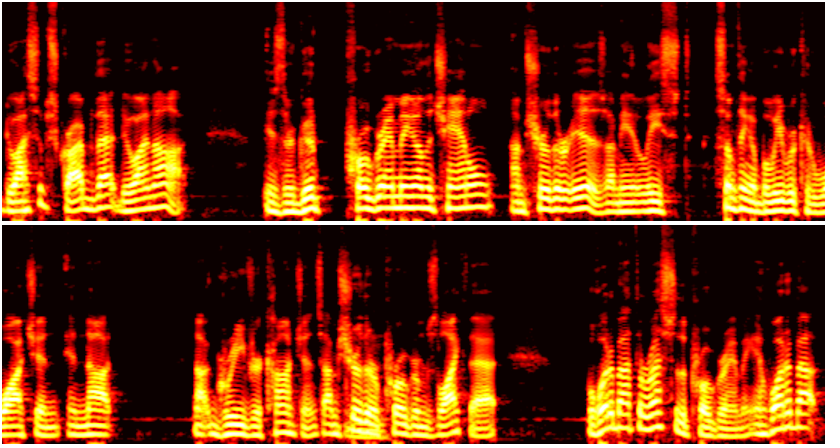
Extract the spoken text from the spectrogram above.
Do I subscribe to that? Do I not? Is there good programming on the channel? I'm sure there is. I mean, at least something a believer could watch and, and not, not grieve your conscience. I'm sure mm-hmm. there are mm-hmm. programs like that. But what about the rest of the programming? And what about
